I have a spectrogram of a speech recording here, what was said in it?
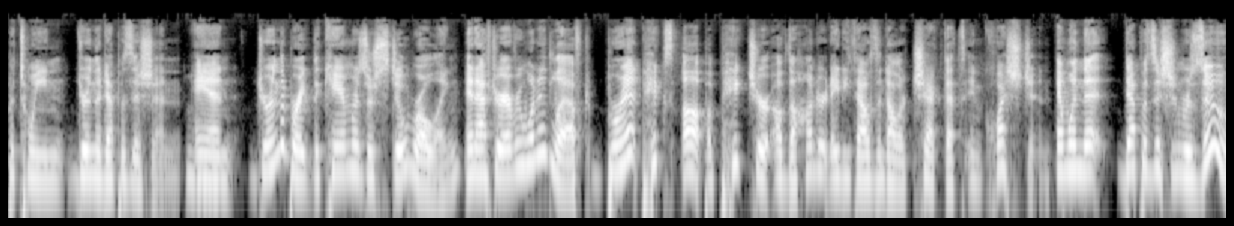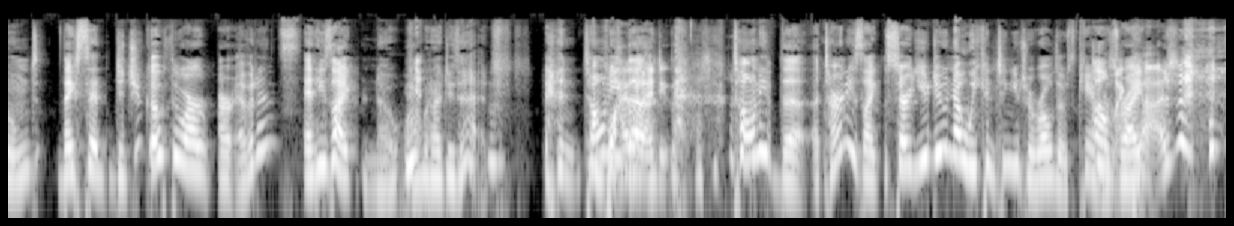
between during the deposition, Mhm. and during the break, the cameras are still rolling. And after everyone had left, Brent picks up a picture of the $180,000 check that's in question. And when the deposition resumed, they said, Did you go through our, our evidence? And he's like, No, why would I do that? And Tony, Why the, would I do that? Tony, the attorney's like, Sir, you do know we continue to roll those oh cameras, right? oh my right? gosh.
